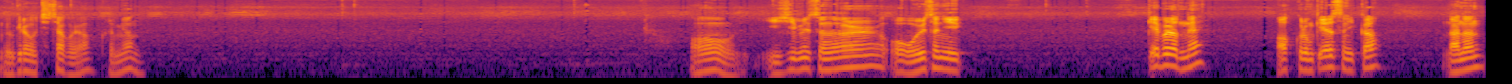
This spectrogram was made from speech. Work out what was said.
뭐 여기라고 치자고요. 그러면 어 21선을 어, 5일선이 깨버렸네? 어 그럼 깨졌으니까 나는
